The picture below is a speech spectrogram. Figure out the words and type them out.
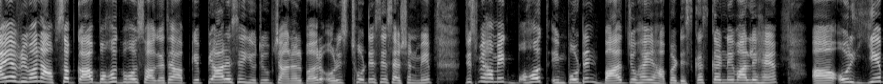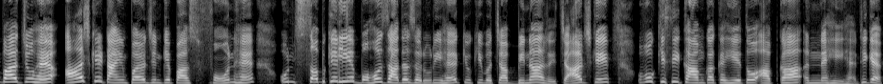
हाय एवरीवन आप सबका बहुत बहुत स्वागत है आपके प्यारे से यूट्यूब चैनल पर और इस छोटे से सेशन में, जिसमें हम एक बहुत इम्पोर्टेंट बात जो है यहाँ पर डिस्कस करने वाले हैं। और ये बात जो है आज के टाइम पर जिनके पास फ़ोन है, उन सब के लिए बहुत ज़्यादा ज़रूरी है, क्योंकि बच्चा बिना रिचार्ज के वो किसी काम का कहिए तो आपका नहीं है, ठीक है?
